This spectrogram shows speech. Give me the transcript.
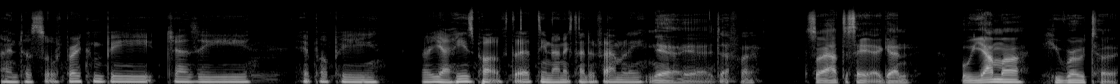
and does sort of broken beat, jazzy, hip hoppy. Uh, yeah, he's part of the Team Extended family. Yeah, yeah, definitely. So I have to say it again. Uyama Hiroto.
